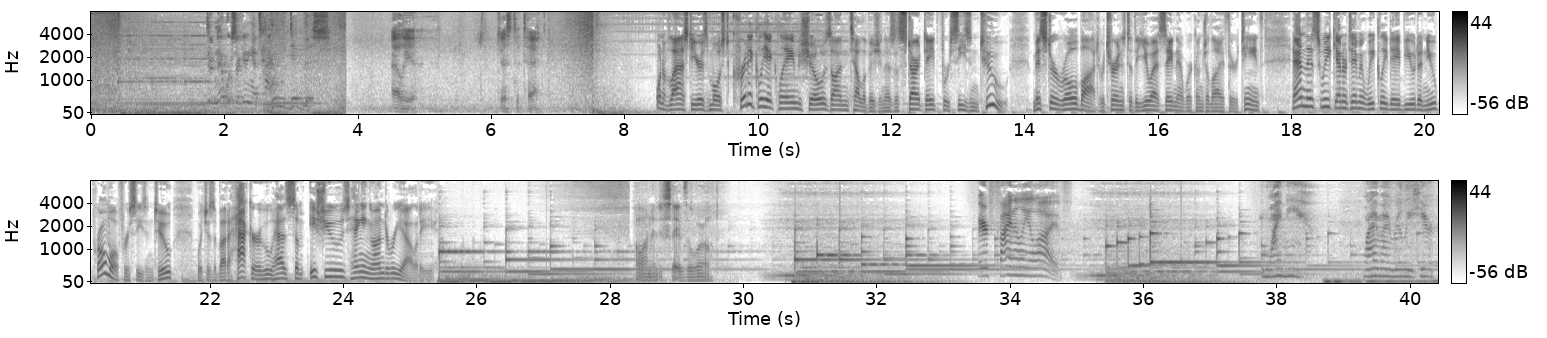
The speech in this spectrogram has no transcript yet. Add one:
Their networks are getting attacked. Who did this? Elliot. Just attacked. One of last year's most critically acclaimed shows on television as a start date for season two. Mr. Robot returns to the USA Network on July 13th. And this week, Entertainment Weekly debuted a new promo for season two, which is about a hacker who has some issues hanging on to reality. I wanted to save the world. We're finally alive. Why me? Why am I really here?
